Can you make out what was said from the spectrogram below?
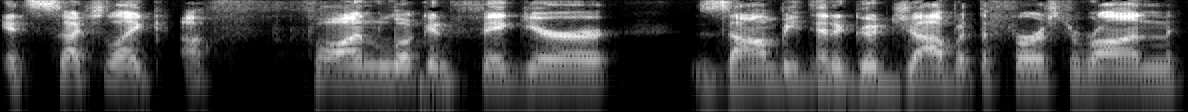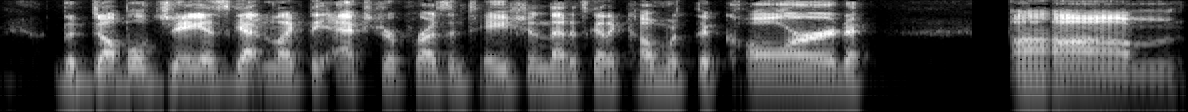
it's such like a fun looking figure. Zombie did a good job with the first run. The Double J is getting like the extra presentation that it's going to come with the card. Um,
